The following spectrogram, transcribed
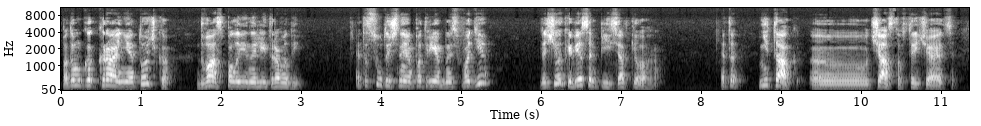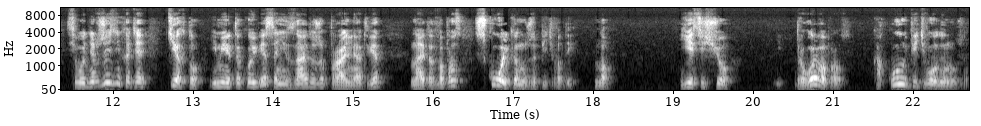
Потому как крайняя точка 2,5 литра воды. Это суточная потребность в воде для человека весом 50 килограмм. Это не так э, часто встречается сегодня в жизни. Хотя те, кто имеют такой вес, они знают уже правильный ответ на этот вопрос. Сколько нужно пить воды. Но есть еще другой вопрос. Какую пить воду нужно?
